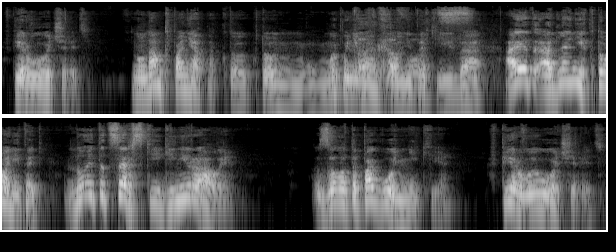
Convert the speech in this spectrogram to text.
в первую очередь? Ну, нам-то понятно, кто, кто, мы понимаем, кто они такие, да. А, это, а для них кто они такие? Ну, это царские генералы, золотопогонники, в первую очередь.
